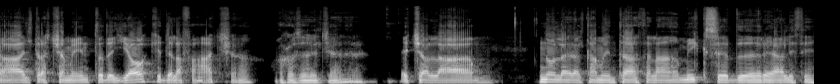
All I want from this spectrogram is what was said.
ha il tracciamento degli occhi e della faccia una cosa del genere e c'ha la non la realtà aumentata la mixed reality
